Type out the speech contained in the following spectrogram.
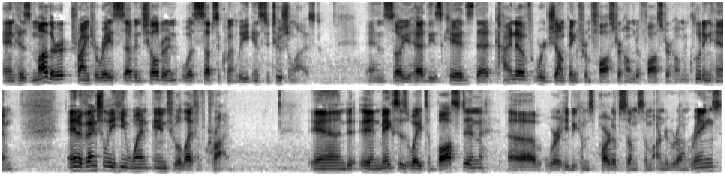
And his mother, trying to raise seven children, was subsequently institutionalized. And so you had these kids that kind of were jumping from foster home to foster home, including him. And eventually he went into a life of crime and, and makes his way to Boston uh, where he becomes part of some, some underground rings.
